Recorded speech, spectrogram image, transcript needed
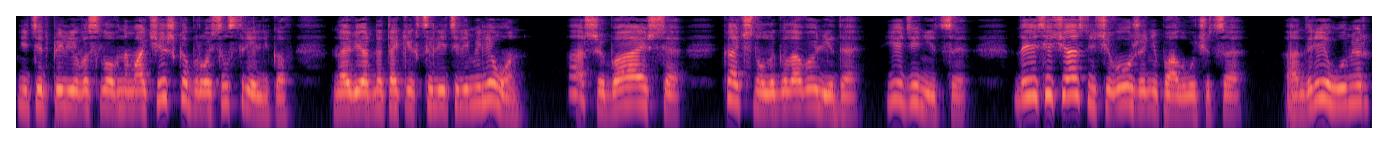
Нетерпеливо, словно мальчишка, бросил Стрельников. Наверное, таких целителей миллион. Ошибаешься, качнула головой Лида. Единицы. Да и сейчас ничего уже не получится. Андрей умер,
